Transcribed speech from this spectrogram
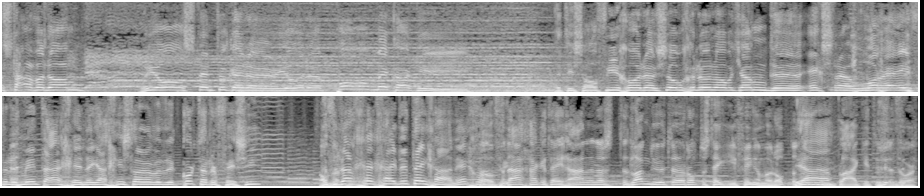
Daar staan we dan. We all stand together. Jongeren Paul McCartney. Het is al vier geworden, zo genoemd Albert-Jan. De extra lange evenementenagenda. Ja, gisteren hadden we de kortere versie. En vandaag ga, ga je er tegenaan, hè, geloof ik. Vandaag ga ik er tegenaan. En als het te lang duurt, eh, Rob, dan steek je je vinger maar op. Dan Ja. een plaatje tussendoor.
